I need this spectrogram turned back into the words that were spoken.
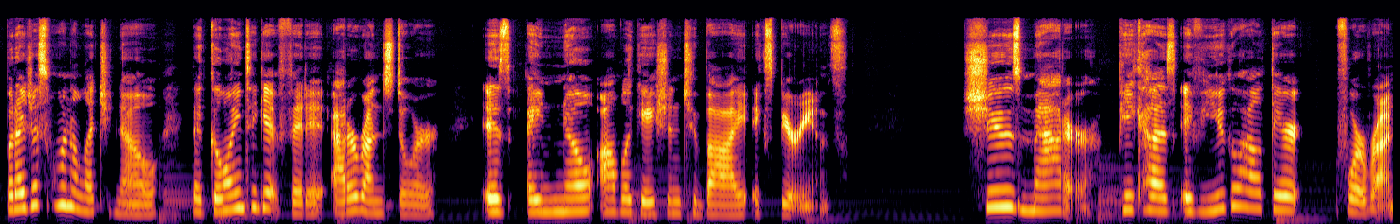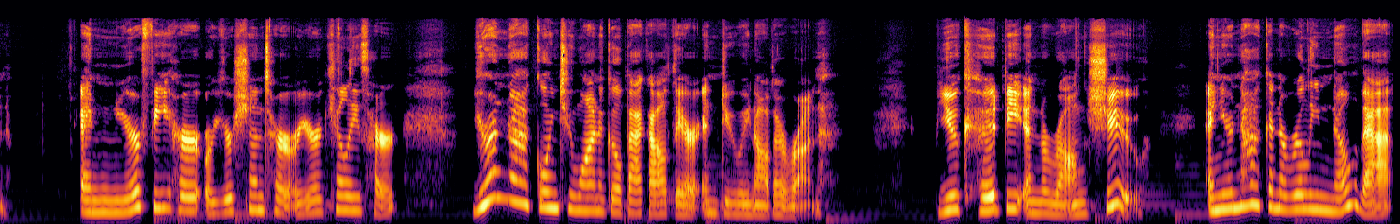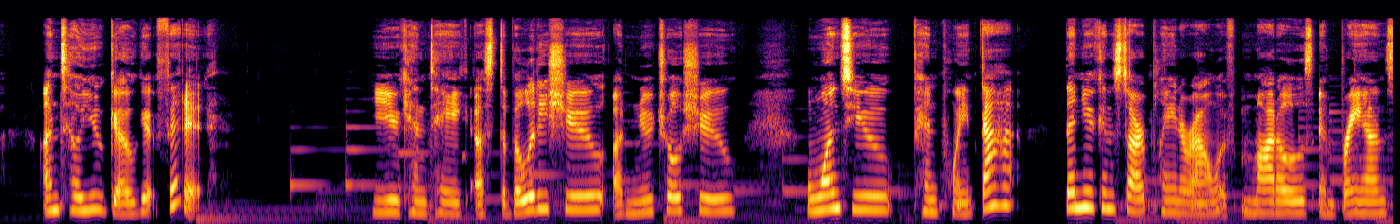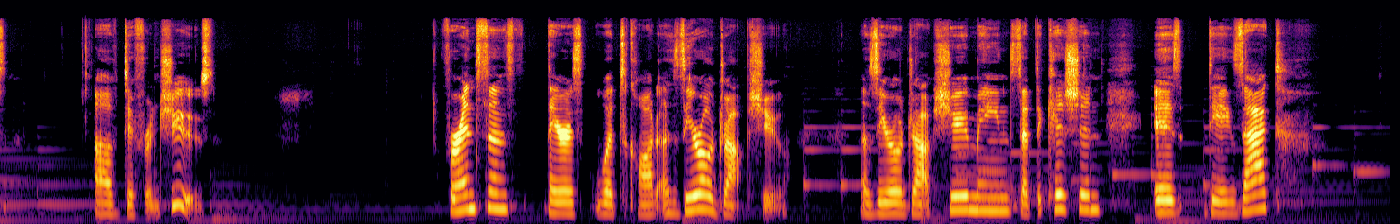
But I just want to let you know that going to get fitted at a run store is a no obligation to buy experience. Shoes matter because if you go out there for a run and your feet hurt or your shins hurt or your Achilles hurt, you're not going to want to go back out there and do another run. You could be in the wrong shoe, and you're not going to really know that until you go get fitted. You can take a stability shoe, a neutral shoe. Once you pinpoint that, then you can start playing around with models and brands of different shoes. For instance, there's what's called a zero drop shoe. A zero drop shoe means that the cushion is the exact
